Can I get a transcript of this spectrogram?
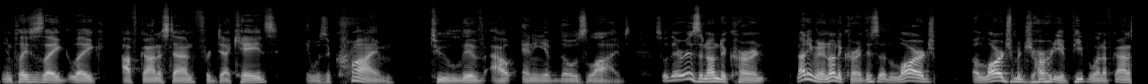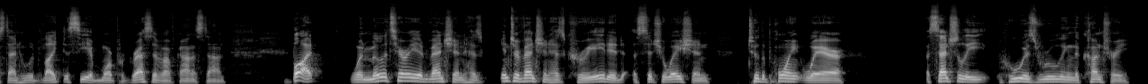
in places like like Afghanistan for decades, it was a crime to live out any of those lives. So there is an undercurrent, not even an undercurrent. There's a large a large majority of people in Afghanistan who would like to see a more progressive Afghanistan. But when military intervention has intervention has created a situation to the point where essentially who is ruling the country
